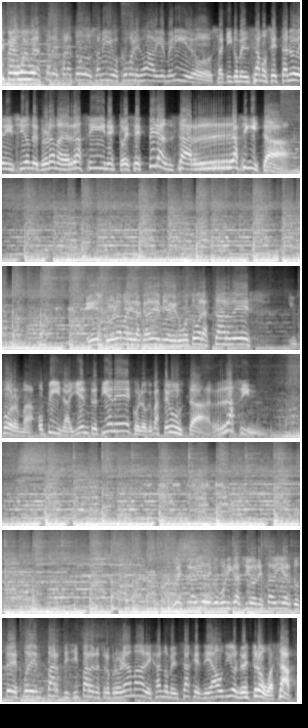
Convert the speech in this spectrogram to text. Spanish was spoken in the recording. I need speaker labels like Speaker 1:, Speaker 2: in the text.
Speaker 1: Muy pero muy buenas tardes para todos amigos, ¿cómo les va? Bienvenidos. Aquí comenzamos esta nueva edición del programa de Racing, esto es Esperanza Racingista. El programa de la academia que como todas las tardes informa, opina y entretiene con lo que más te gusta, Racing. Nuestra vía de comunicación está abierta. Ustedes pueden participar de nuestro programa dejando mensajes de audio en nuestro WhatsApp.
